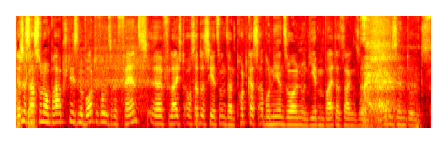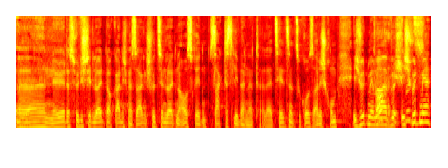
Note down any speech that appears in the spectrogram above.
Dennis, hast du noch ein paar abschließende Worte für unsere Fans? Äh, vielleicht außer, dass sie jetzt unseren Podcast abonnieren sollen und jedem weiter sagen sollen, wie wir sind und Äh, nö, das würde ich den Leuten auch gar nicht mehr sagen. Ich würde es den Leuten ausreden. Sag das lieber nicht, Alter. Erzähl's nicht so großartig rum. Ich würde mir Doch, mal, ich ich würde mir,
